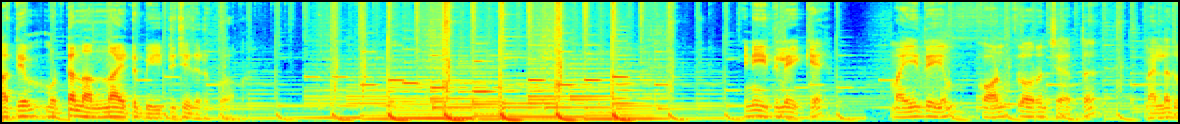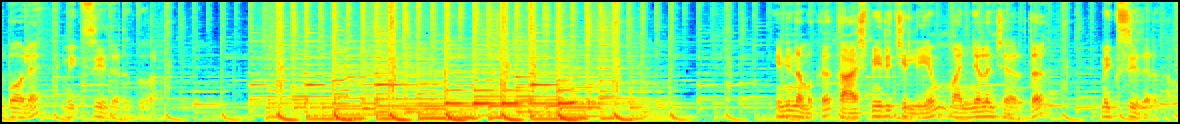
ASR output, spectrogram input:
ആദ്യം മുട്ട നന്നായിട്ട് ബീറ്റ് ചെയ്തെടുക്കുക. ഇനി ഇതിലേക്ക് മൈദയും കോൺഫ്ലോറും ചേർത്ത് നല്ലതുപോലെ മിക്സ് ചെയ്തെടുക്കുക. ഇനി നമുക്ക് കാശ്മീരി ചില്ലിയും മഞ്ഞളും ചേർത്ത് മിക്സ് ചെയ്തെടുക്കാം.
